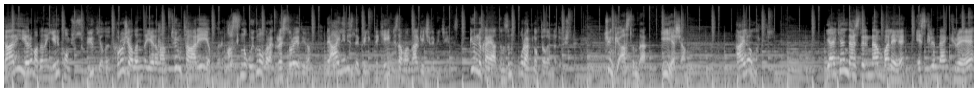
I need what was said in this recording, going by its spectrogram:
Tarihi Yarımada'nın yeni komşusu Büyük Yalı, proje alanında yer alan tüm tarihi yapıları aslında uygun olarak restore ediyor ve ailenizle birlikte keyifli zamanlar geçirebileceğiniz günlük hayatınızın uğrak noktalarına dönüştürüyor. Çünkü aslında iyi yaşam aile olmaktır. Yelken derslerinden baleye, eskrimden küreye,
